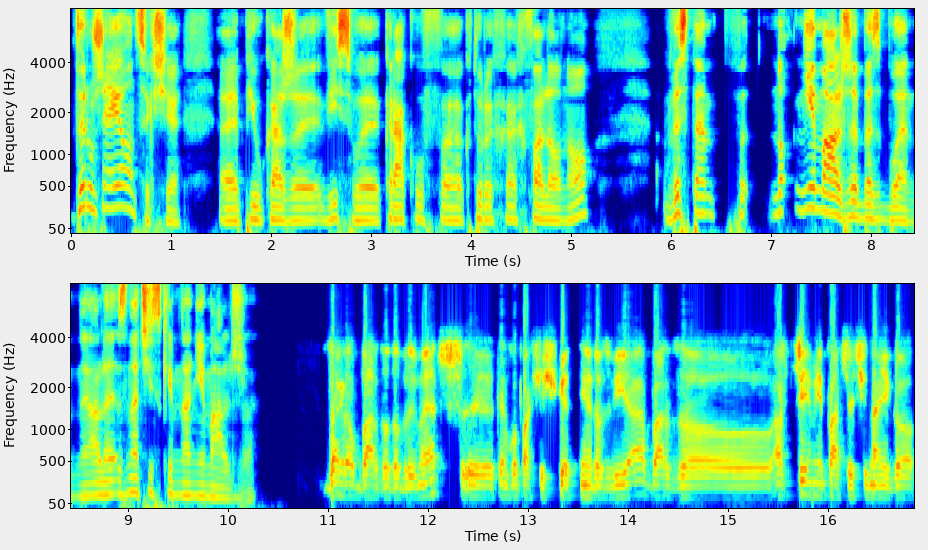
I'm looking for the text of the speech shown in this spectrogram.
wyróżniających się piłkarzy Wisły Kraków, których chwalono. Występ no, niemalże bezbłędny, ale z naciskiem na niemalże. Zagrał bardzo dobry mecz. Y, ten chłopak się świetnie rozwija. Bardzo aż przyjemnie patrzeć na jego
